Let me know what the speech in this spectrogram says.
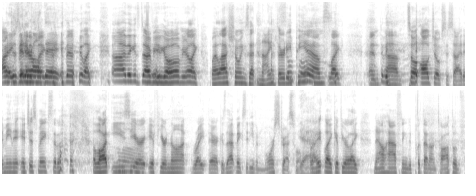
i'm just been here all like, day. they're like "Oh, i think it's time for you to go home. You're like my last showing's at 9.30 so p.m close. like and um, so all jokes aside i mean it, it just makes it a, a lot easier if you're not right there because that makes it even more stressful Yeah. right like if you're like now having to put that on top of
